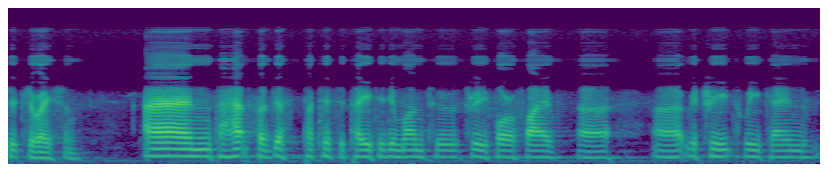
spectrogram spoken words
situation and perhaps have just participated in one, two, three, four or five uh, uh, retreats, weekend,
